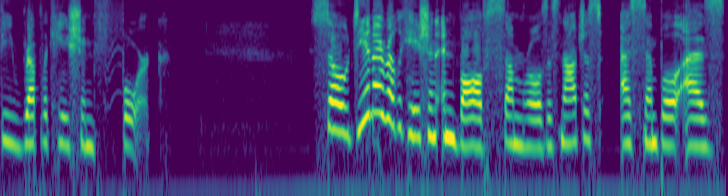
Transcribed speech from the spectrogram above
the replication fork. So DNA replication involves some rules. It's not just as simple as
